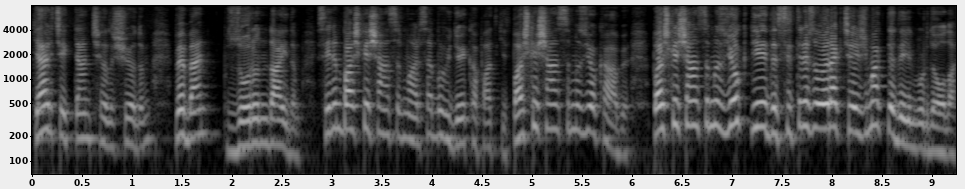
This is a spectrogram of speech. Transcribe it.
Gerçekten çalışıyordum ve ben zorundaydım. Senin başka şansın varsa bu videoyu kapat git. Başka şansımız yok abi. Başka şansımız yok diye de stres olarak çalışmak da değil burada olay.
